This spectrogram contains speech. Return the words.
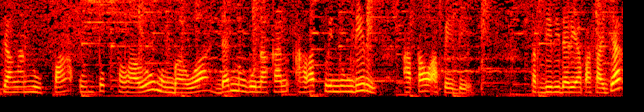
jangan lupa untuk selalu membawa dan menggunakan alat pelindung diri atau APD. Terdiri dari apa saja?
